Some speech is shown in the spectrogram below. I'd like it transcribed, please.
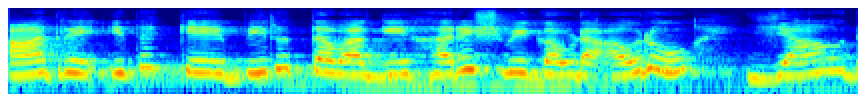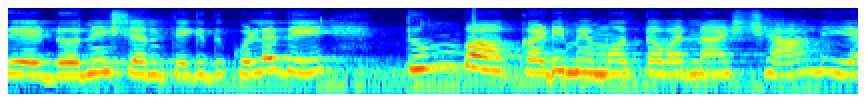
ಆದರೆ ಇದಕ್ಕೆ ವಿರುದ್ಧವಾಗಿ ಹರೀಶ್ ಅವರು ಯಾವುದೇ ಡೊನೇಷನ್ ತೆಗೆದುಕೊಳ್ಳದೆ ತುಂಬ ಕಡಿಮೆ ಮೊತ್ತವನ್ನು ಶಾಲೆಯ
